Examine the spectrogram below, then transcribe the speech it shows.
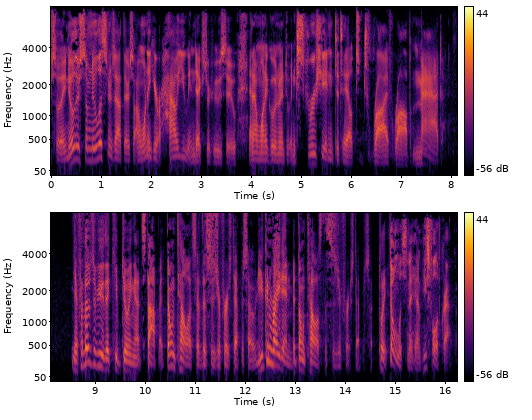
So I know there's some new listeners out there. So I want to hear how you index your Who's Who, and I want to go into an excruciating detail to drive Rob mad. Yeah, for those of you that keep doing that, stop it. Don't tell us if this is your first episode. You can write in, but don't tell us this is your first episode, please. Don't listen to him. He's full of crap.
